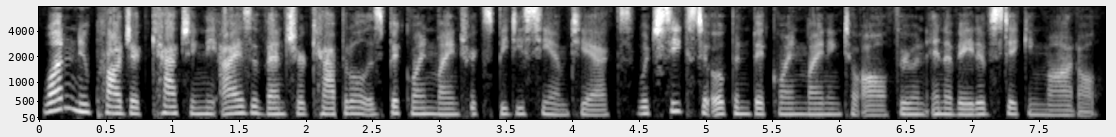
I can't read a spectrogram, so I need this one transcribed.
One new project catching the eyes of venture capital is Bitcoin Minetrix BTC MTX, which seeks to open Bitcoin mining to all through an innovative staking model.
